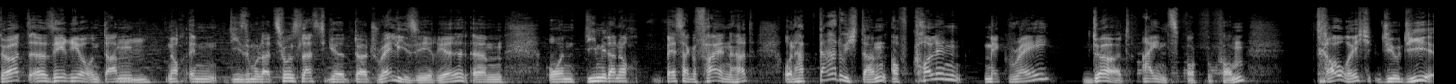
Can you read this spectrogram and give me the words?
Dirt-Serie und dann noch in die simulationslastige Dirt Rally-Serie ähm, und die mir dann auch besser gefallen hat und habe dadurch dann auf Colin McRae Dirt 1 Bock bekommen traurig. GOG äh,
